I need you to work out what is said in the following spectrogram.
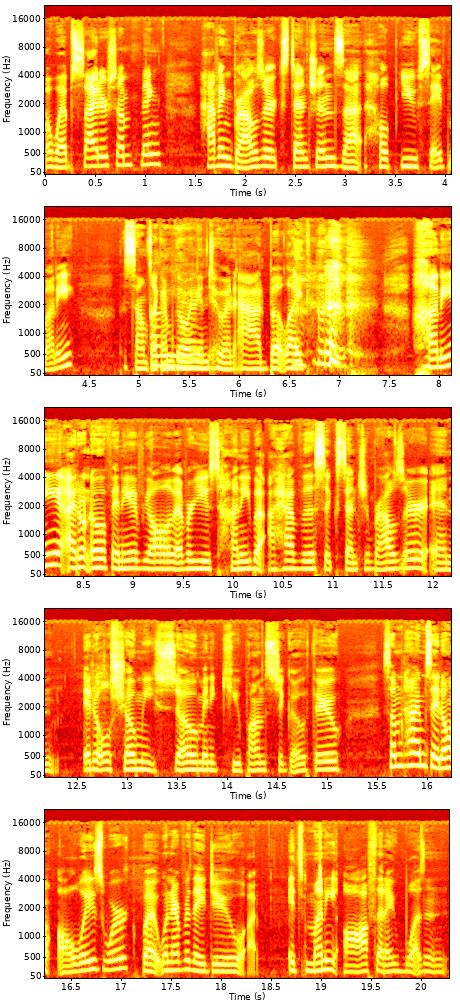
a website or something, having browser extensions that help you save money. This sounds like Oh, I'm yeah, going into do. an ad, but like Honey, I don't know if any of y'all have ever used Honey, but I have this extension browser and it'll show me so many coupons to go through. Sometimes they don't always work, but whenever they do, I- it's money off that I wasn't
